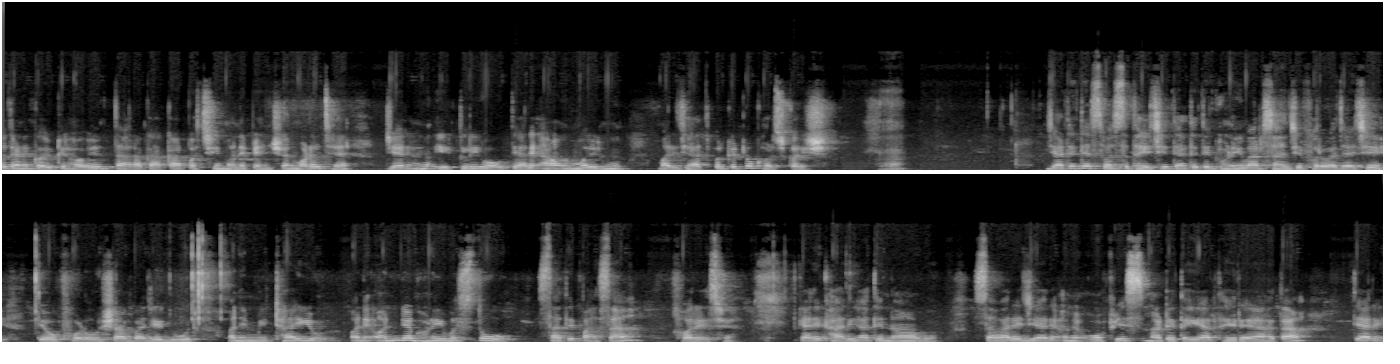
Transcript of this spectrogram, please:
તો તેણે કહ્યું કે, હવે તારા કાકા પછી મને પેન્શન મળે છે. જ્યારે હું એકલી હોઉં, ત્યારે આ ઉંમરે હું મારી જાત પર કેટલો ખર્ચ કરીશ? જ્યારથી તે સ્વસ્થ થઈ છે ત્યારથી તે ઘણીવાર સાંજે ફરવા જાય છે. તેઓ ફળો, શાકભાજી, દૂધ અને મીઠાઈઓ અને અન્ય ઘણી વસ્તુઓ સાથે પાસા ફરે છે. ક્યારે ખાલી હાથે ન આવો. સવારે જ્યારે અમે ઓફિસ માટે તૈયાર થઈ રહ્યા હતા, ત્યારે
